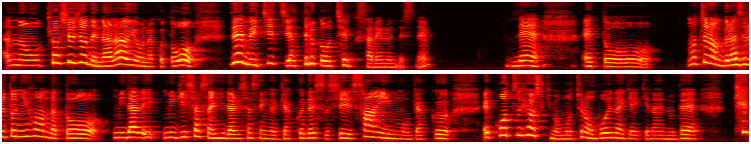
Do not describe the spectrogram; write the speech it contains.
あの、教習所で習うようなことを全部いちいちやってるかをチェックされるんですね。で、えっと、もちろんブラジルと日本だと左、右車線、左車線が逆ですし、サインも逆、え交通標識ももちろん覚えなきゃいけないので、結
